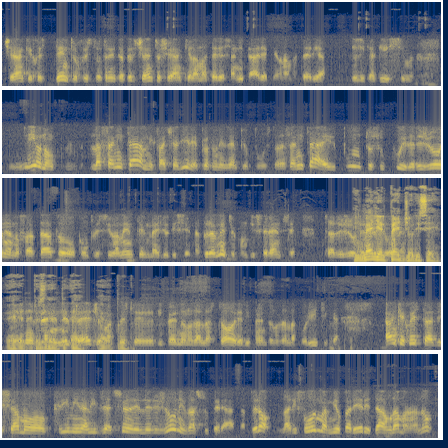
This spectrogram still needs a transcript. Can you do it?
c'è anche questo, dentro questo 30% c'è anche la materia sanitaria che è una materia delicatissima. Io non, la sanità, mi faccia dire, è proprio un esempio opposto. La sanità è il punto su cui le regioni hanno dato complessivamente il meglio di sé, naturalmente con differenze tra regioni il meglio e il peggio di sé. Eh, nel bene e nel eh, peggio, eh, ma queste dipendono dalla storia, dipendono dalla politica. Anche questa diciamo, criminalizzazione delle regioni va superata, però la riforma a mio parere dà una mano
